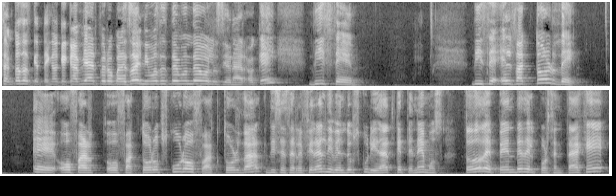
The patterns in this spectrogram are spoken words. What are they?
son cosas que tengo que cambiar, pero para eso venimos a este mundo a evolucionar, ¿ok? Dice, dice, el factor de eh, o, factor oscuro o factor dark, dice, se refiere al nivel de oscuridad que tenemos. Todo depende del porcentaje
